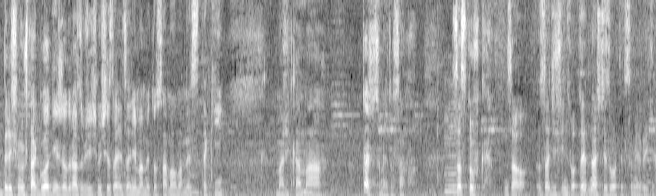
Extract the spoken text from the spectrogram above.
Byliśmy już tak głodni, że od razu wzięliśmy się za jedzenie. Mamy to samo, mamy steki. Marika ma też w sumie to samo. Za stówkę. Za, za 10 zł. Za 11 zł w sumie wyjdzie.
